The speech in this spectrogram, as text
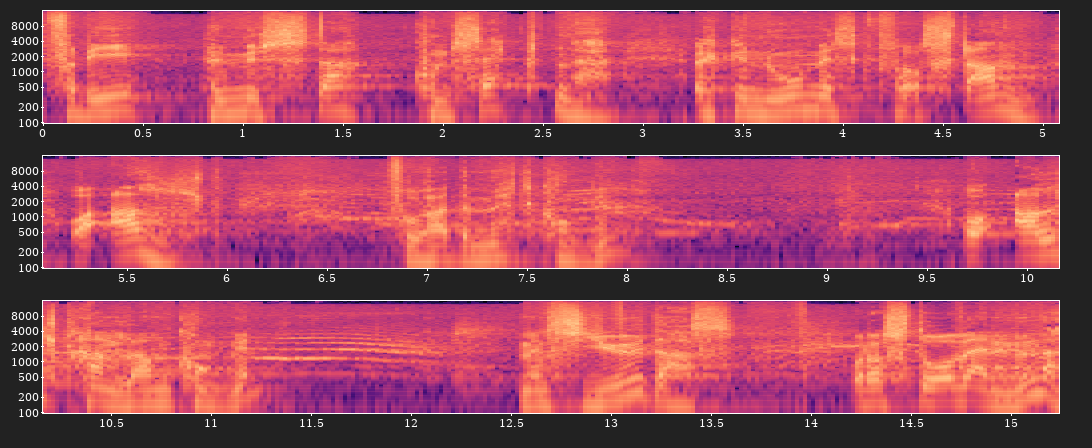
fordi hun mista konseptene, økonomisk forstand og alt. For hun hadde møtt kongen. Og alt handla om kongen. Mens Judas og der står vennene,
